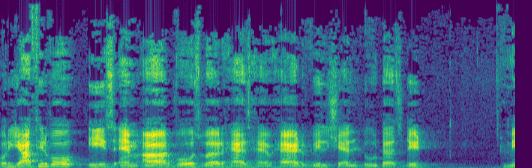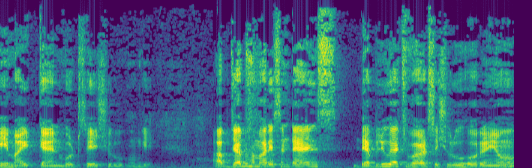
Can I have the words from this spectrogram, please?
और या फिर वो is am are was were has have had will shall do does did may might can would से शुरू होंगे। अब जब हमारे सेंटेंस डब्ल्यू एच वर्ड से शुरू हो रहे हो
